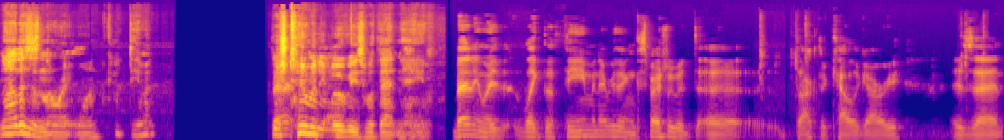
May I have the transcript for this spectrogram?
No, this isn't the right one. God damn it. There's too many movies with that name. But anyway, like the theme and everything, especially with uh, Dr. Caligari, is that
